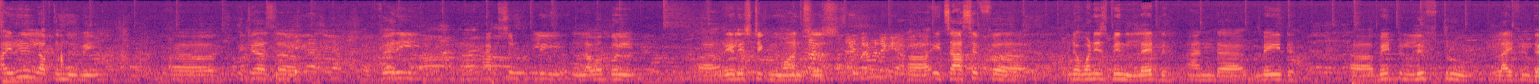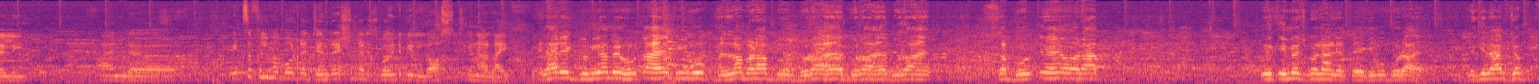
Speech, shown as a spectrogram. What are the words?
I really love the movie. Uh, it has a, a very uh, absolutely lovable, uh, realistic nuances. Uh, it's as if uh, you know one has been led and uh, made uh, made to live through life in Delhi, and uh, it's a film about a generation that is going to be lost in our life. यार एक दुनिया में होता है कि वो फलना बड़ा बु- बुरा है बुरा है बुरा है सब बोलते हैं और आप एक इमेज बना लेते हैं कि वो बुरा है लेकिन आप जब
